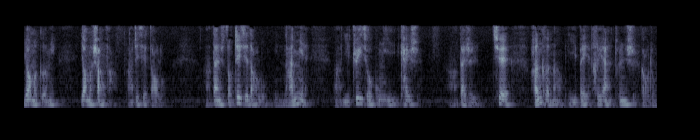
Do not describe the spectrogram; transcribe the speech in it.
要么革命，要么上访啊这些道路啊。但是走这些道路，你难免啊以追求公义开始啊，但是却很可能以被黑暗吞噬告终。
